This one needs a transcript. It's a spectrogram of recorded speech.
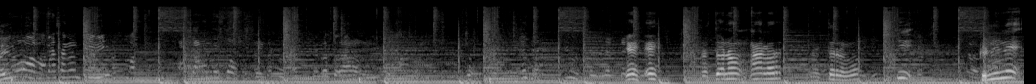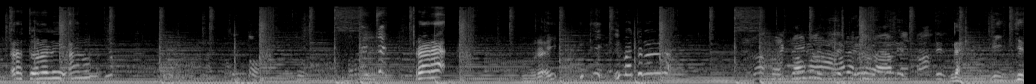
Eh, eh, ngalor, meter. Iki genine li anu. Ra ra. Ora iki. Dah, piye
